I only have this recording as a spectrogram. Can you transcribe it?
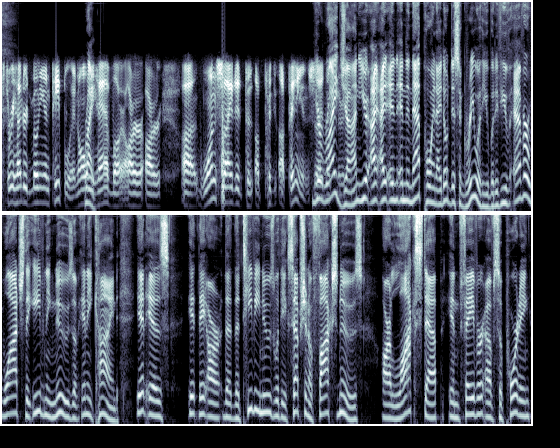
Three hundred million people, and all right. we have are are, are uh, one-sided p- op- opinions. You're uh, right, John. You're, I, I, and, and in that point, I don't disagree with you. But if you've ever watched the evening news of any kind, it is it. They are the the TV news, with the exception of Fox News, are lockstep in favor of supporting.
